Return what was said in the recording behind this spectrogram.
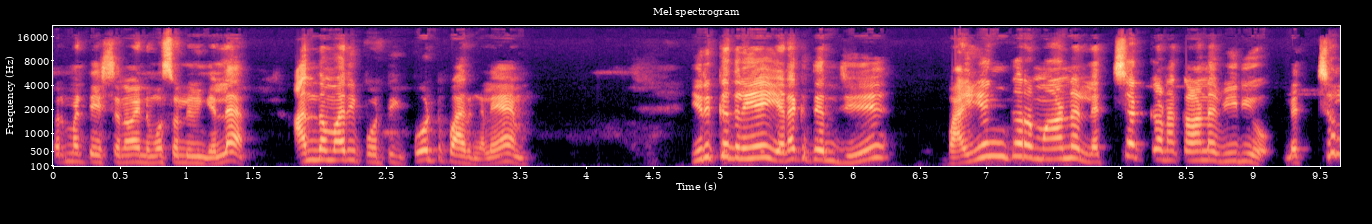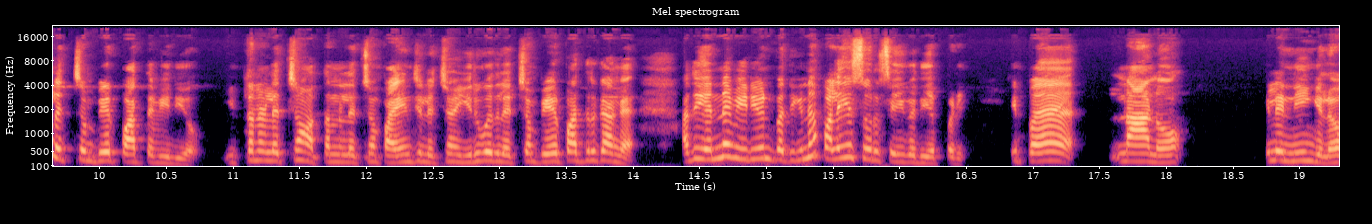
பெர்மெண்டேஷனோ என்னமோ சொல்லுவீங்கல்ல அந்த மாதிரி போட்டு போட்டு பாருங்களேன். இருக்கிறதுலயே எனக்கு தெரிஞ்சு பயங்கரமான லட்சக்கணக்கான வீடியோ லட்ச லட்சம் பேர் பார்த்த வீடியோ. இத்தனை லட்சம் அத்தனை லட்சம் பதினஞ்சு லட்சம் இருபது லட்சம் பேர் பார்த்துருக்காங்க. அது என்ன வீடியோன்னு பாத்தீங்கன்னா பழைய சோறு செய்வது எப்படி? இப்ப நானோ இல்ல நீங்களோ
